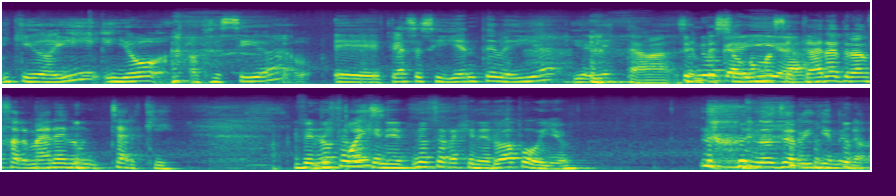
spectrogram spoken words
Y quedó ahí y yo, obsesiva, eh, clase siguiente veía y ahí estaba. Se No empezó como a secar, a transformar en un charqui. Pero no, se regener- no se regeneró apoyo. no se regeneró.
